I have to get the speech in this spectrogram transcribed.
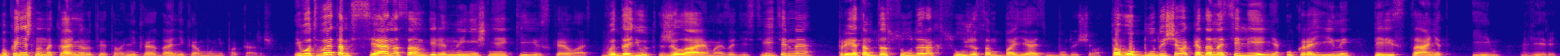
Ну, конечно, на камеру ты этого никогда никому не покажешь. И вот в этом вся, на самом деле, нынешняя киевская власть. Выдают желаемое за действительное, при этом до судорог с ужасом боясь будущего. Того будущего, когда население Украины перестанет им верить.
